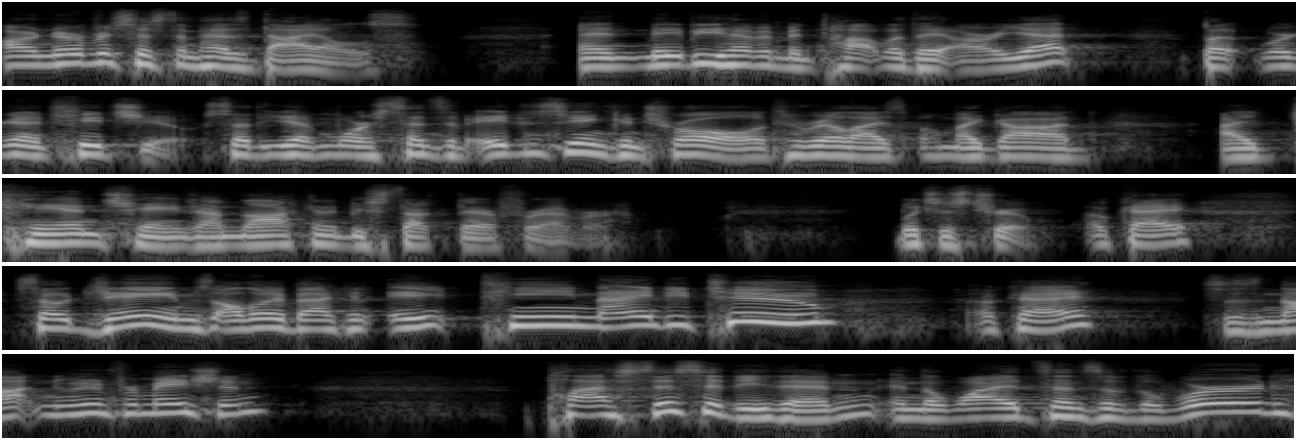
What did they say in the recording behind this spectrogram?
Our nervous system has dials, and maybe you haven't been taught what they are yet, but we're going to teach you so that you have more sense of agency and control to realize, oh my God, I can change. I'm not going to be stuck there forever, which is true. Okay. So James, all the way back in 1892, okay, this is not new information. Plasticity, then, in the wide sense of the word,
